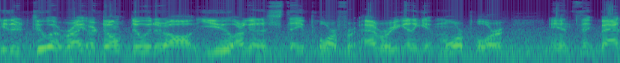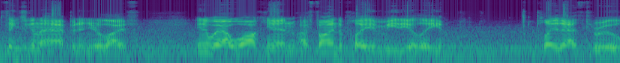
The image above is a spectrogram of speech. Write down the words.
Either do it right or don't do it at all. You are going to stay poor forever. You're going to get more poor, and th- bad things are going to happen in your life. Anyway, I walk in, I find a play immediately, play that through,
